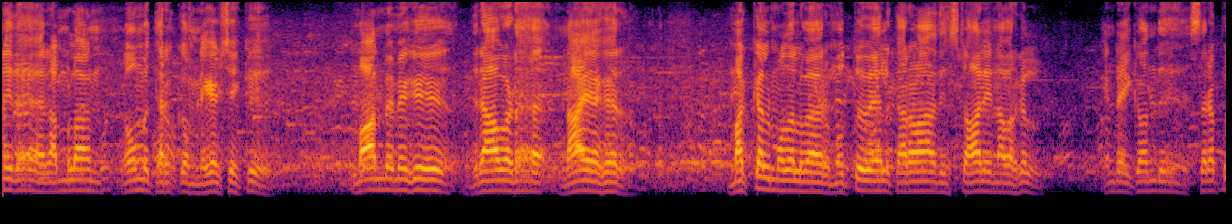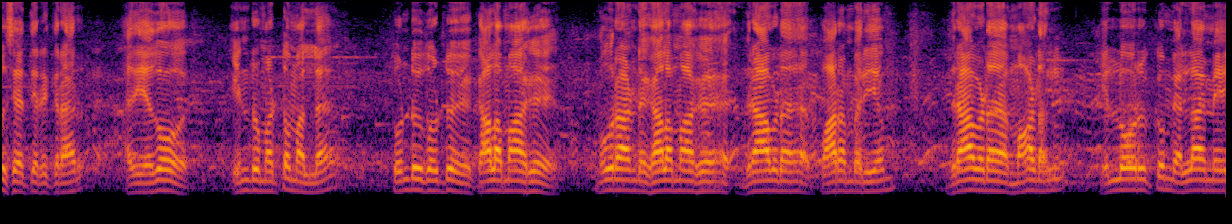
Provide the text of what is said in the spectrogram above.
புனித ரம்லான் நோம்பு திறக்கும் நிகழ்ச்சிக்கு மாண்புமிகு திராவிட நாயகர் மக்கள் முதல்வர் முத்துவேல் கருணாநிதி ஸ்டாலின் அவர்கள் இன்றைக்கு வந்து சிறப்பு சேர்த்திருக்கிறார். அது ஏதோ இன்று மட்டுமல்ல தொண்டு தொட்டு காலமாக நூறாண்டு காலமாக திராவிட பாரம்பரியம் திராவிட மாடல் எல்லோருக்கும் எல்லாமே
